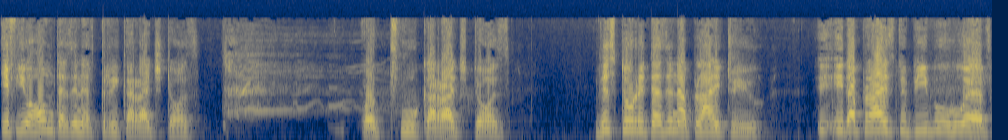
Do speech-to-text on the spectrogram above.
If your home doesn't have three garage doors or two garage doors, this story doesn't apply to you. It applies to people who have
